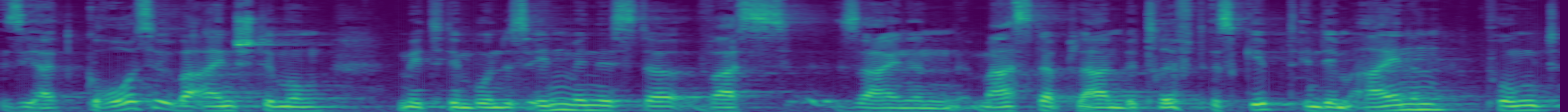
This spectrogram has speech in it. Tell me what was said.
Sie hat große Übereinstimmung mit dem Bundesinnenminister, was seinen Masterplan betrifft. Es gibt in dem einen Punkt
